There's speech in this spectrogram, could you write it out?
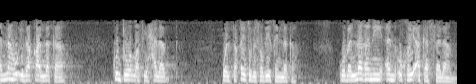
أنه إذا قال لك كنت والله في حلب والتقيت بصديق لك وبلغني أن أقرئك السلام.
